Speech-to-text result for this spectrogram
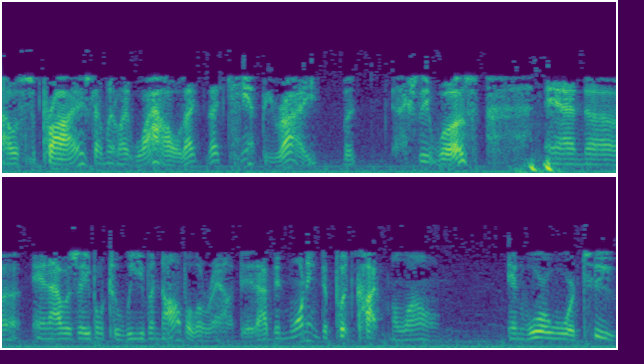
I was surprised. I went like, "Wow, that that can't be right," but actually it was, and uh, and I was able to weave a novel around it. I've been wanting to put Cotton Malone in World War II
